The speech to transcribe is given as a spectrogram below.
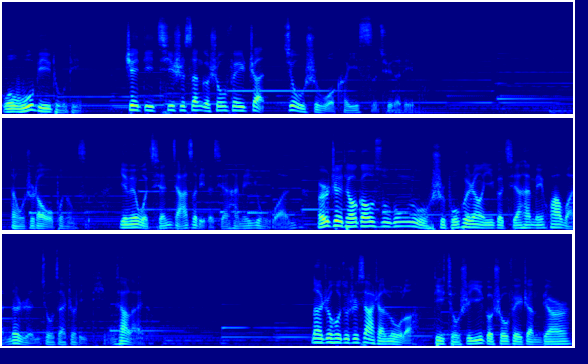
我无比笃定，这第七十三个收费站就是我可以死去的地方。但我知道我不能死，因为我钱夹子里的钱还没用完，而这条高速公路是不会让一个钱还没花完的人就在这里停下来的。那之后就是下山路了。第九十一个收费站边儿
